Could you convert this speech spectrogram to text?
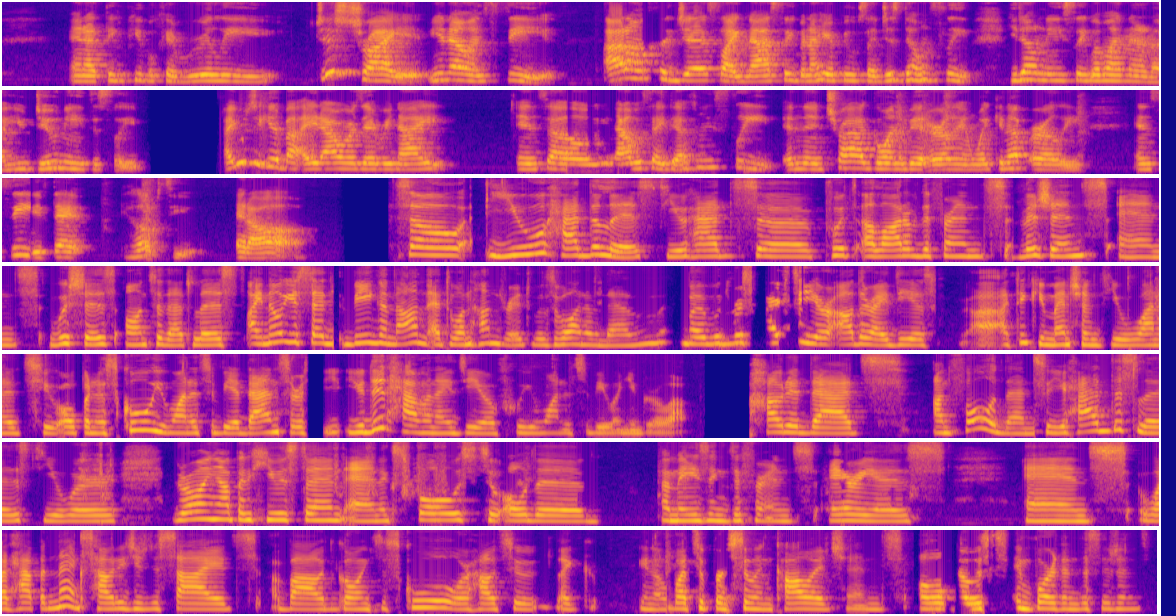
And I think people can really just try it, you know, and see I don't suggest like not sleeping. I hear people say just don't sleep. You don't need sleep. I'm like, no, no, no. You do need to sleep. I usually get about eight hours every night. And so, you know, I would say definitely sleep and then try going to bed early and waking up early and see if that helps you at all. So you had the list, you had uh, put a lot of different visions and wishes onto that list. I know you said being a nun at 100 was one of them, but with respect to your other ideas, uh, I think you mentioned you wanted to open a school, you wanted to be a dancer. You, did have an idea of who you wanted to be when you grow up. How did that unfold then. So you had this list, you were growing up in Houston and exposed to all the amazing different areas. And what happened next? How did you decide about going to school or how to like you know what to pursue in college and all of those important decisions?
